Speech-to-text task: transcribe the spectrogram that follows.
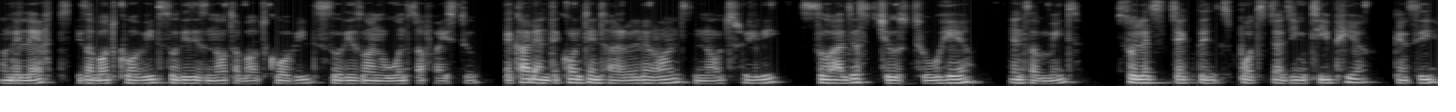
On the left is about COVID. So this is not about COVID. So this one won't suffice too. The card and the content are relevant, not really. So I'll just choose two here and submit. So let's check the sports judging tip here. You can see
